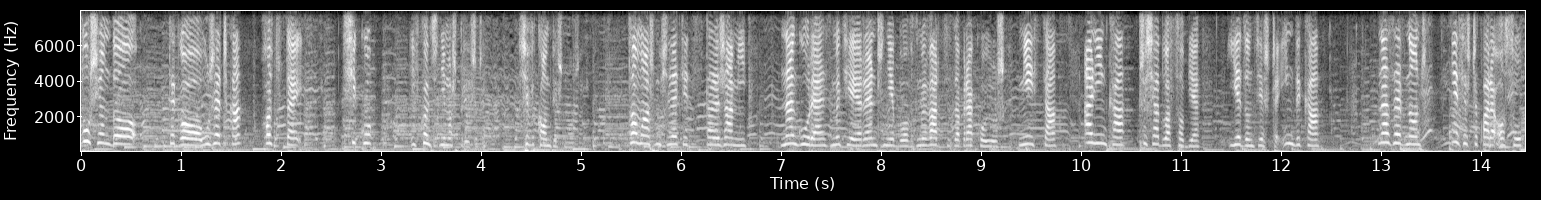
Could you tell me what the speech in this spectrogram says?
Włóż ją do tego łóżeczka, chodź tutaj, siku i w końcu nie masz pryszczy. Się wykąpiesz może. Tomasz musi lecieć z talerzami na górę, zmyć je ręcznie, bo w zmywarce zabrakło już miejsca. Alinka przysiadła sobie, jedząc jeszcze indyka. Na zewnątrz jest jeszcze parę osób.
